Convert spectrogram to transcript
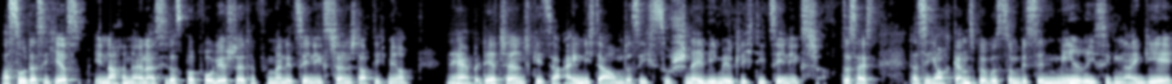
war es so, dass ich erst im Nachhinein, als ich das Portfolio erstellt habe für meine 10x Challenge, dachte ich mir, naja, bei der Challenge geht es ja eigentlich darum, dass ich so schnell wie möglich die 10x schaffe. Das heißt, dass ich auch ganz bewusst so ein bisschen mehr Risiken eingehe,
